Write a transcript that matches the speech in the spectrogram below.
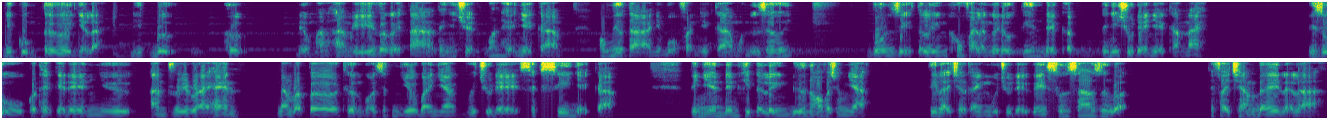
Những cụm từ như là đít bự, hự đều mang hàm ý và gợi tả tới những chuyện quan hệ nhạy cảm hoặc miêu tả những bộ phận nhạy cảm của nữ giới. Vốn dĩ Tờ Linh không phải là người đầu tiên đề cập tới những chủ đề nhạy cảm này. Ví dụ có thể kể đến như Andre Ryan, nam rapper thường có rất nhiều bài nhạc với chủ đề sexy nhạy cảm. Tuy nhiên đến khi Tờ Linh đưa nó vào trong nhạc thì lại trở thành một chủ đề gây xôn xao dư luận. Thế phải chăng đây lại là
